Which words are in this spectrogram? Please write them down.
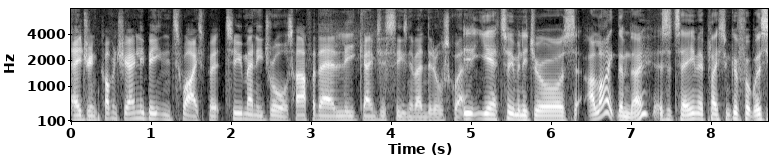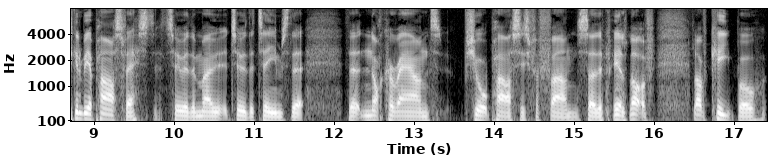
Adrian, Coventry only beaten twice, but too many draws. Half of their league games this season have ended all square. Yeah, too many draws. I like them though as a team. They play some good football. This is going to be a pass fest. Two of the mo- two of the teams that that knock around short passes for fun. So there'll be a lot of lot of keep ball.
